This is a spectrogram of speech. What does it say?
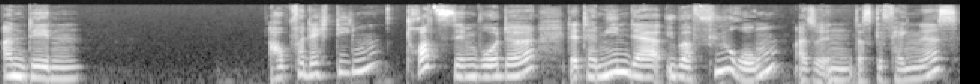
an den Hauptverdächtigen. Trotzdem wurde der Termin der Überführung, also in das Gefängnis,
